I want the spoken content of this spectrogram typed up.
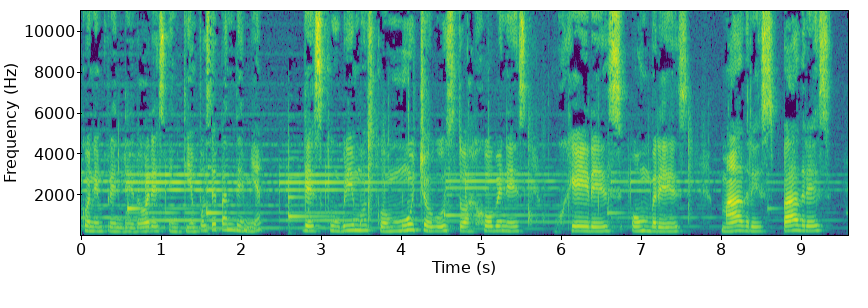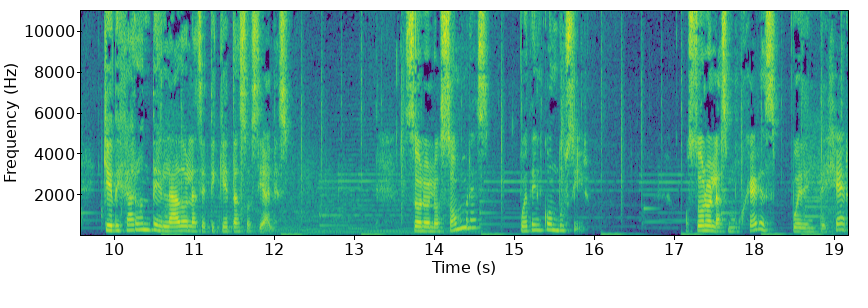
con emprendedores en tiempos de pandemia, descubrimos con mucho gusto a jóvenes mujeres, hombres, madres, padres, que dejaron de lado las etiquetas sociales. Solo los hombres pueden conducir o solo las mujeres pueden tejer.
